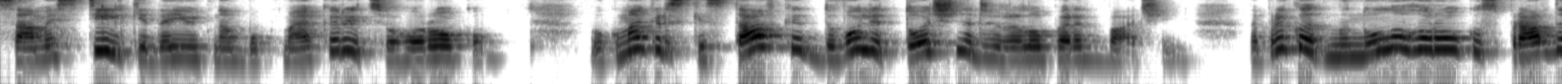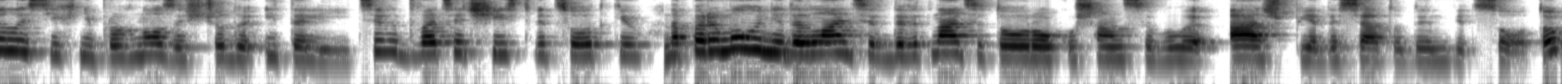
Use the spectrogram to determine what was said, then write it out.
Саме стільки дають нам букмекери цього року. Букмекерські ставки доволі точне джерело передбачень. Наприклад, минулого року справдились їхні прогнози щодо італійців 26%. На перемогу нідерландців 2019 року шанси були аж 51%.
